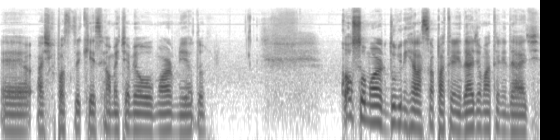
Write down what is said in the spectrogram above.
é acho que posso dizer que esse realmente é meu maior medo. Qual a sua maior dúvida em relação à paternidade ou maternidade?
